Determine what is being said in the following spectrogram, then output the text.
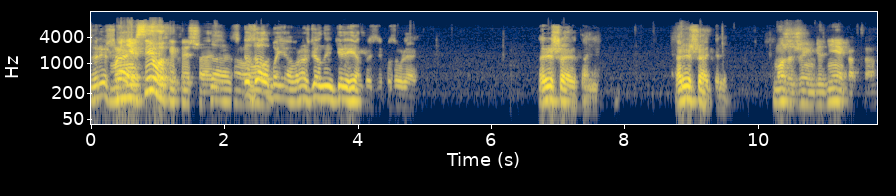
Ну, мы не в силах их решать. Да, сказал бы я, врожденная интеллигентность не позволяет. Решают они. Решатели. Может же им виднее как-то.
